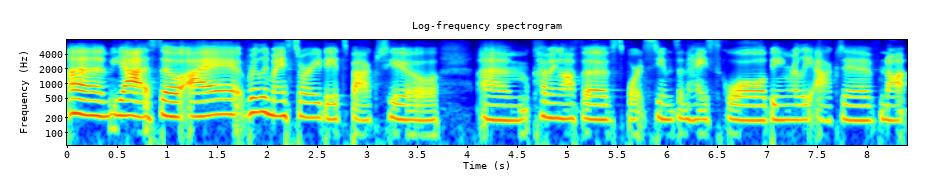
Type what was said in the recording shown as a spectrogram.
Um, yeah. So I really my story dates back to um, coming off of sports teams in high school, being really active, not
